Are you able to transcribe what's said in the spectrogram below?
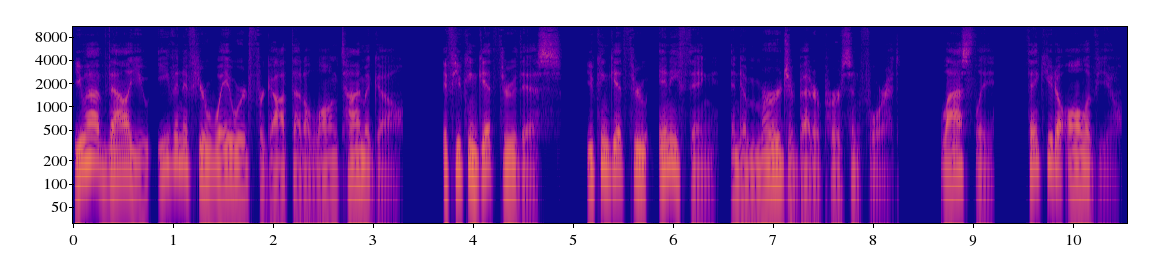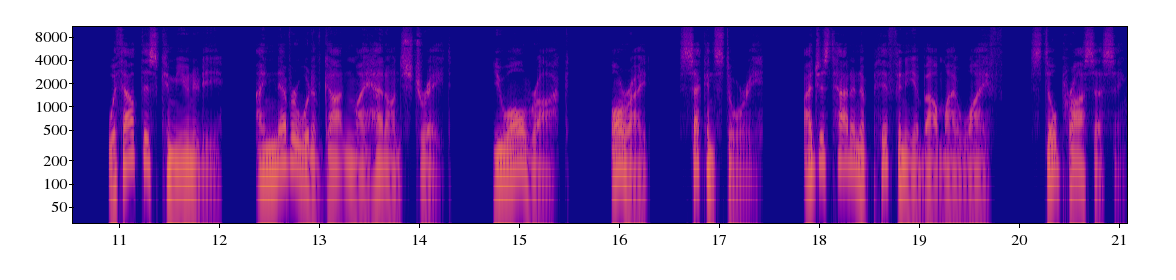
You have value even if your wayward forgot that a long time ago. If you can get through this, you can get through anything and emerge a better person for it. Lastly, thank you to all of you. Without this community, I never would have gotten my head on straight. You all rock. All right, second story. I just had an epiphany about my wife, still processing.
